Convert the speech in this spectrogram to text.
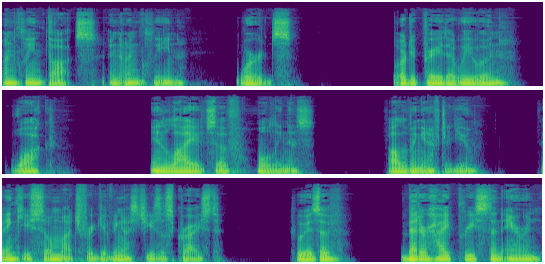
unclean thoughts, and unclean words. Lord, we pray that we would walk in lives of holiness, following after you. Thank you so much for giving us Jesus Christ, who is a better high priest than Aaron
